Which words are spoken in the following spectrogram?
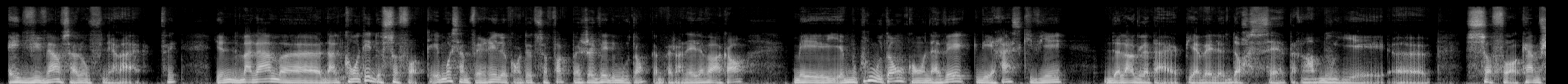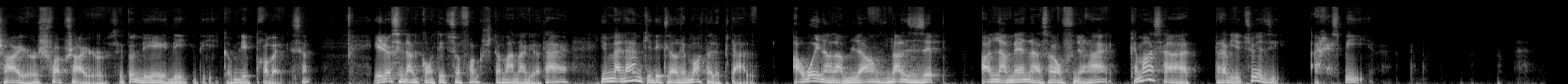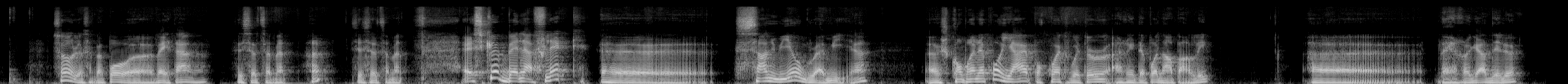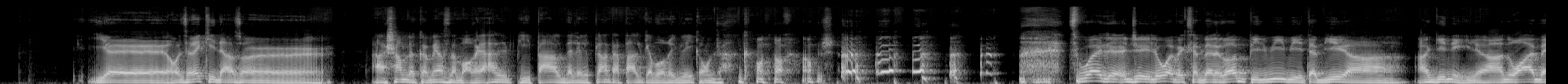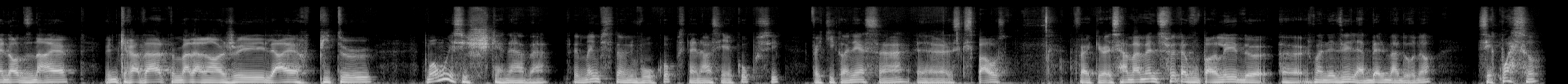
être vivant au salon funéraire. Il y a une madame euh, dans le comté de Suffolk. Et moi, ça me fait rire le comté de Suffolk parce que j'élevais des moutons, ben, j'en élève encore. Mais il y a beaucoup de moutons qu'on avait, des races qui viennent de l'Angleterre. Puis il y avait le Dorset, Rambouillet, euh, Suffolk, Hampshire, Shropshire. C'est toutes des, comme des provinces. Hein. Et là, c'est dans le comté de Suffolk, justement, en Angleterre. Il y a une madame qui est déclarée morte à l'hôpital. Ah ouais, dans l'ambulance, dans le zip, on l'amène à salon funéraire. Comment ça travaille-tu? Elle dit, elle respire. Ça, là, ça fait pas 20 euh, ans, c'est cette semaine. Hein? C'est cette semaine. Est-ce que Ben Affleck euh, s'ennuyait au Grammy? Hein? Euh, je comprenais pas hier pourquoi Twitter arrêtait pas d'en parler. ben, regardez-le. on dirait qu'il est dans un à la Chambre de commerce de Montréal, puis il parle, Valérie Plante, elle parle qu'elle va régler contre, contre Orange. Tu vois J-Lo avec sa belle robe, puis lui, il est habillé en, en Guinée, en noir bien ordinaire, une cravate mal arrangée, l'air piteux. Moi, moi, il s'est chicané avant. Même si c'est un nouveau couple, c'est un ancien couple aussi. Fait qu'ils connaissent hein, euh, ce qui se passe. Fait que ça m'amène tout de suite à vous parler de, euh, je m'en ai dit, la belle Madonna. C'est quoi ça?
